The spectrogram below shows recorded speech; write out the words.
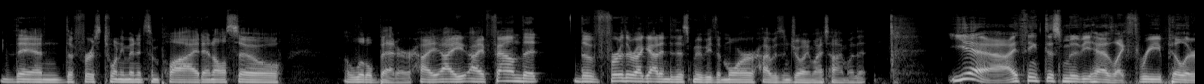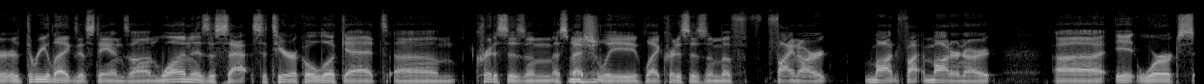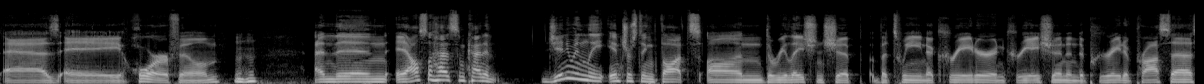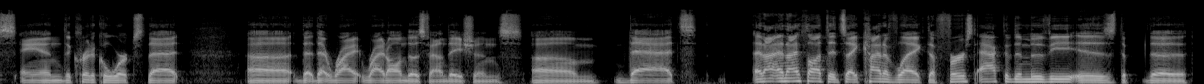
than the first 20 minutes implied, and also a little better. I, I, I found that the further I got into this movie, the more I was enjoying my time with it. Yeah, I think this movie has like three pillar, three legs it stands on. One is a sat- satirical look at um, criticism, especially like criticism of fine art, mod- fi- modern art. Uh, it works as a horror film, and then it also has some kind of genuinely interesting thoughts on the relationship between a creator and creation and the creative process and the critical works that uh, that that ride ride on those foundations. Um, that and I and I thought that it's like kind of like the first act of the movie is the the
